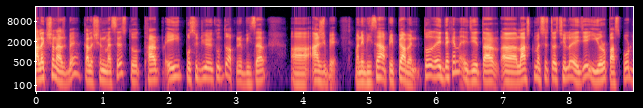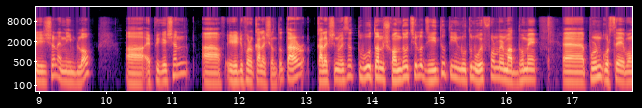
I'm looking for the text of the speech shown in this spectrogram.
কালেকশন আসবে, কালেকশন মেসেজ। তো থার্ড এই প্রসিডিউরে কিন্তু আপনার ভিসার আসবে। মানে ভিসা আপনি পাবেন। তো এই দেখেন এই যে তার লাস্ট মেসেজটা ছিল এই যে your passport decision and a application ready for collection. তো তার কালেকশন মেসেজ তবুও তার সন্দেহ ছিল যেহেতু তিনি নতুন ওয়েব ফর্মের মাধ্যমে পূরণ করছে এবং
